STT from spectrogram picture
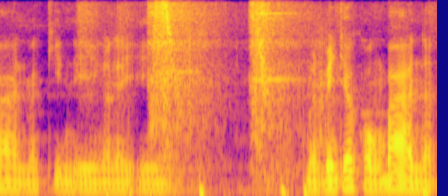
บ้านมากินเองอะไรเอง เหมือนเป็นเจ้าของบ้านอะ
